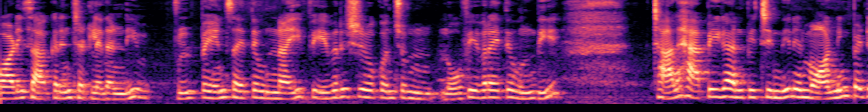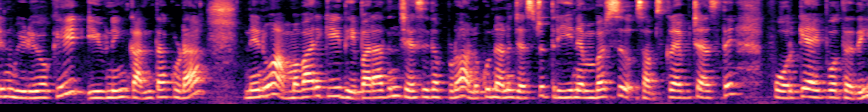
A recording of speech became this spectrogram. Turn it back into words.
బాడీ సహకరించట్లేదండి. ఫుల్ పెయిన్స్ అయితే ఉన్నాయి. ఫీవరిష్ కొంచెం లో ఫీవర్ అయితే ఉంది. చాలా హ్యాపీగా అనిపించింది. నేను మార్నింగ్ పెట్టిన వీడియోకి ఈవినింగ్ అంతా కూడా నేను అమ్మవారికి దీపారాధన చేసేటప్పుడు అనుకున్నాను. జస్ట్ త్రీ నెంబర్స్ సబ్స్క్రైబ్ చేస్తే ఫోర్ కే అయిపోతుంది.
